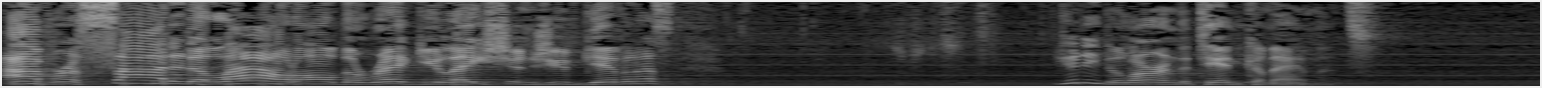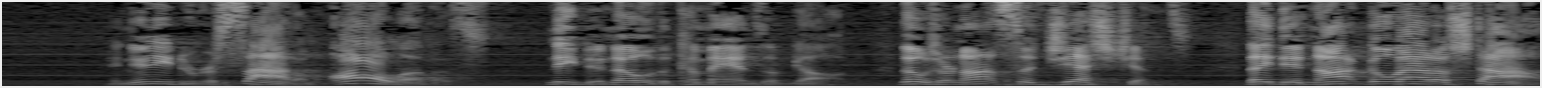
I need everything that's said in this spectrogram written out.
I've recited aloud all the regulations you've given us. You need to learn the Ten Commandments. And you need to recite them. All of us need to know the commands of God. Those are not suggestions, they did not go out of style.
